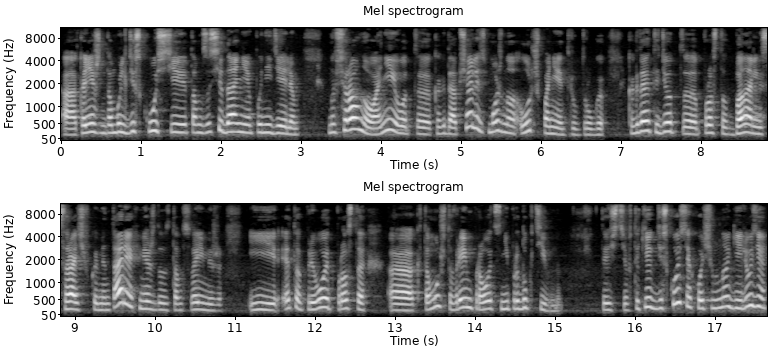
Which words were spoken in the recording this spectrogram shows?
А, конечно, там были дискуссии, там заседания по неделям, но все равно они вот, э, когда общались, можно лучше понять друг друга. Когда это идет э, просто банальный срач в комментариях между там своими же, и это приводит просто к тому, что время проводится непродуктивно. То есть в таких дискуссиях очень многие люди,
